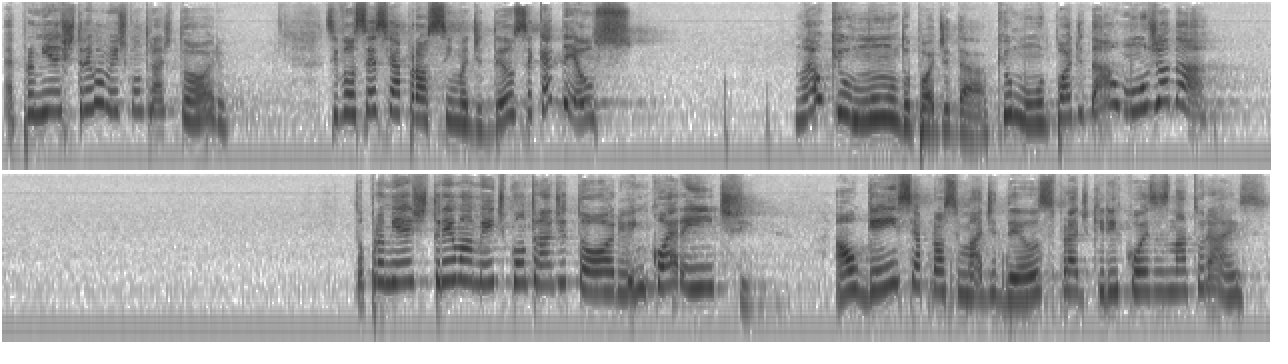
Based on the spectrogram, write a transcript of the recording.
É para mim é extremamente contraditório. Se você se aproxima de Deus, você quer Deus. Não é o que o mundo pode dar. O que o mundo pode dar, o mundo já dá. Então, para mim é extremamente contraditório, incoerente alguém se aproximar de Deus para adquirir coisas naturais.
